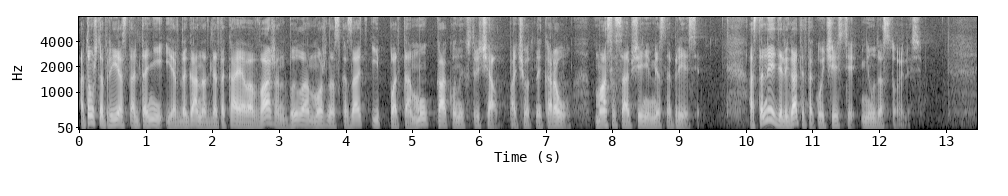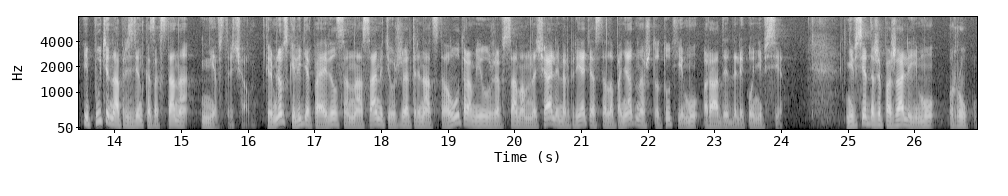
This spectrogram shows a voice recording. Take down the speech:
О том, что приезд Альтани и Эрдогана для Такаева важен, было, можно сказать, и потому, как он их встречал. Почетный караул. Масса сообщений в местной прессе. Остальные делегаты такой чести не удостоились. И Путина президент Казахстана не встречал. Кремлевский лидер появился на саммите уже 13 утром, и уже в самом начале мероприятия стало понятно, что тут ему рады далеко не все. Не все даже пожали ему руку.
